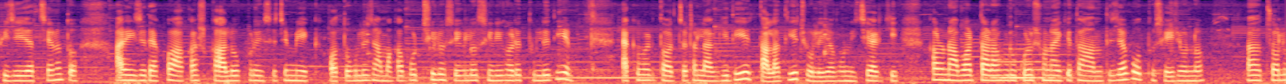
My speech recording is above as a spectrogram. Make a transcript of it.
ভিজে যাচ্ছে না তো? আর এই যে দেখো, আকাশ কালো করে এসেছে, মেঘ। কতগুলো জামা কাপড় ছিল সেগুলো সিঁড়িঘরে তুলে দিয়ে একেবারে দরজাটা লাগিয়ে দিয়ে, তালা দিয়ে চলে যাব নিচে আর কি। কারণ আবার তাড়াহুড়ো করে সোনাইকে তো আনতে যাব, তো সেই জন্য চলো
